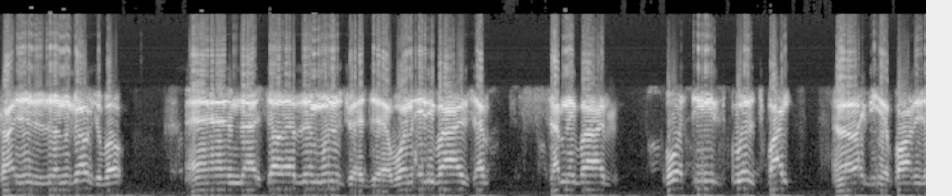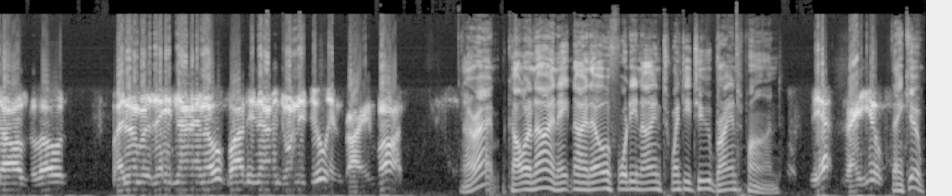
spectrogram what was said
Prices are negotiable. And I still have them winter treads there. 185, 75, 14 with spikes. And I like to get party dolls for those. My number is 890 4922 in Bryant Pond. All right, caller 9 890 4922 Bryant Pond. Yeah, thank you. Thank you.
